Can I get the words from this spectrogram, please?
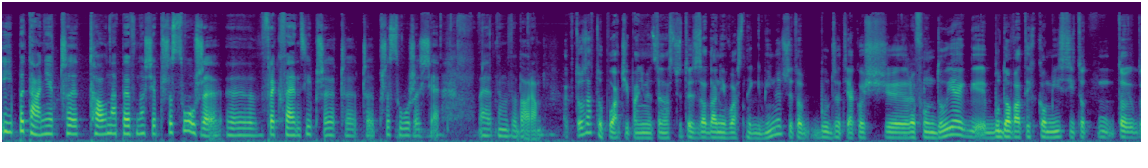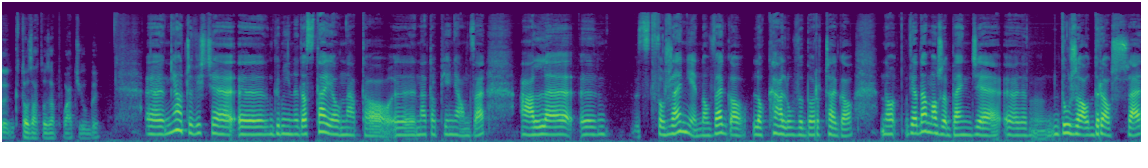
I pytanie, czy to na pewno się przysłuży frekwencji, czy, czy, czy przysłuży się E, tym wyborom. A kto za to płaci, pani mecenas? Czy to jest zadanie własnej gminy, czy to budżet jakoś e, refunduje? Budowa tych komisji, to, to, to kto za to zapłaciłby? E, nie, oczywiście gminy dostają na to, na to pieniądze, ale stworzenie nowego lokalu wyborczego, no wiadomo, że będzie dużo droższe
